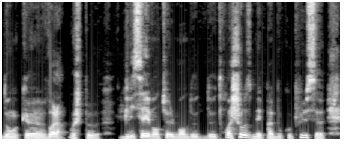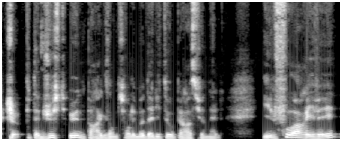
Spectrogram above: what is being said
Donc euh, voilà, moi je peux glisser éventuellement de, de trois choses, mais pas beaucoup plus. Peut-être juste une, par exemple, sur les modalités opérationnelles il faut arriver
